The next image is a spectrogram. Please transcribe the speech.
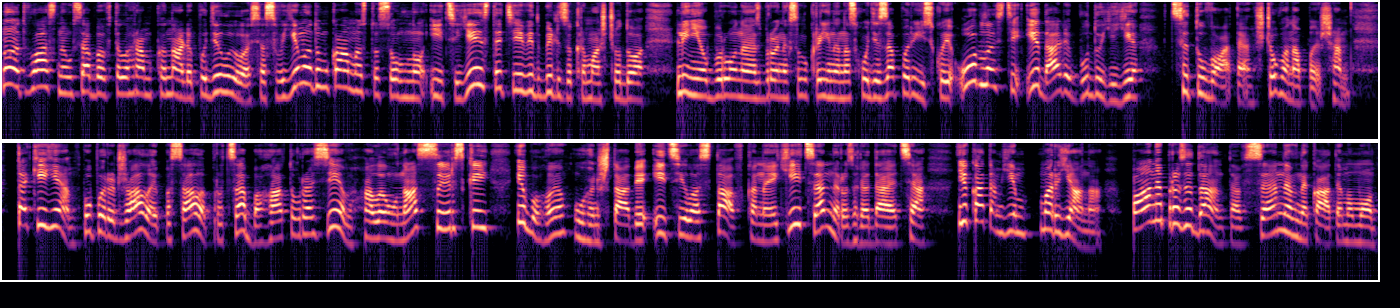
Ну от власне у себе в телеграм-каналі поділилася своїми думками стосовно і цієї статті від біль, зокрема щодо лінії оборони збройних сил України на сході Запорізької області. І далі буду її цитувати, що вона пише. Так і є, попереджала і писала про це багато разів. Але у нас сирський і боги у генштабі, і ціла ставка, на якій це не розглядається. Яка там їм Мар'яна? Пане президенте, все не вникатимемо.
